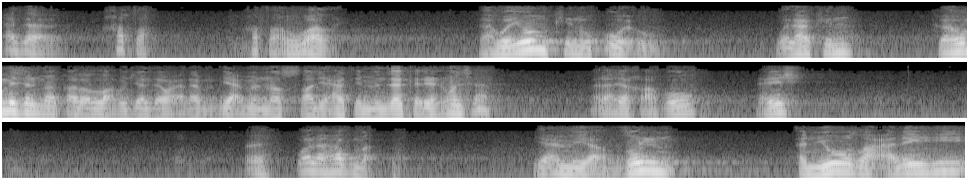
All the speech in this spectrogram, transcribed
هذا خطأ. خطأ واضح. فهو يمكن وقوعه. ولكن فهو مثل ما قال الله جل وعلا يعمل من الصالحات من ذكر أنثى فلا يخاف إيش؟ إيه، ولا هضما يعني الظلم أن يوضع عليه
